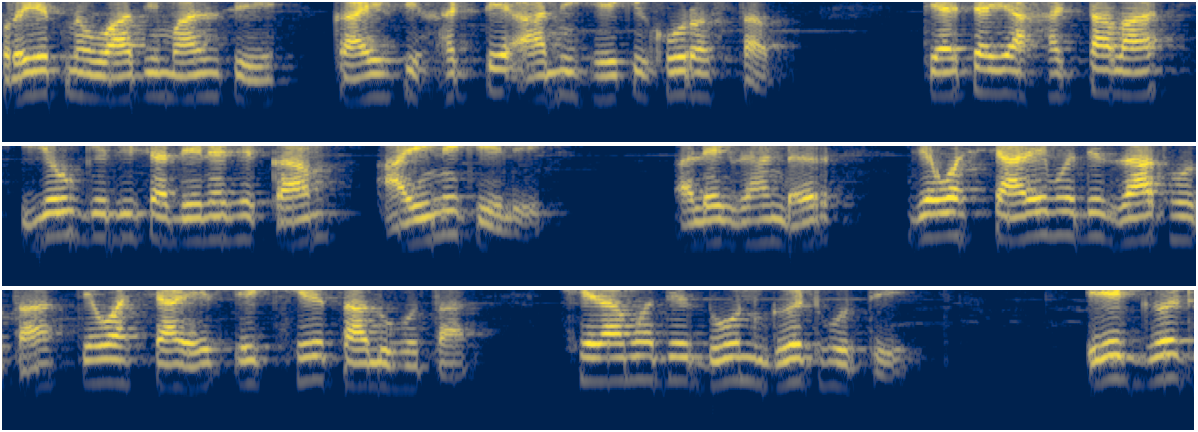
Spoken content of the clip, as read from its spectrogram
प्रयत्नवादी माणसे काहीशी हट्टे आणि हेकेखोर असतात. त्याच्या या हट्टाला योग्य दिशा देण्याचे काम आईने केले. अलेक्झांडर जेव्हा शाळेमध्ये जात होता तेव्हा शाळेत एक खेळ चालू होता. खेळामध्ये दोन गट होते. एक गट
